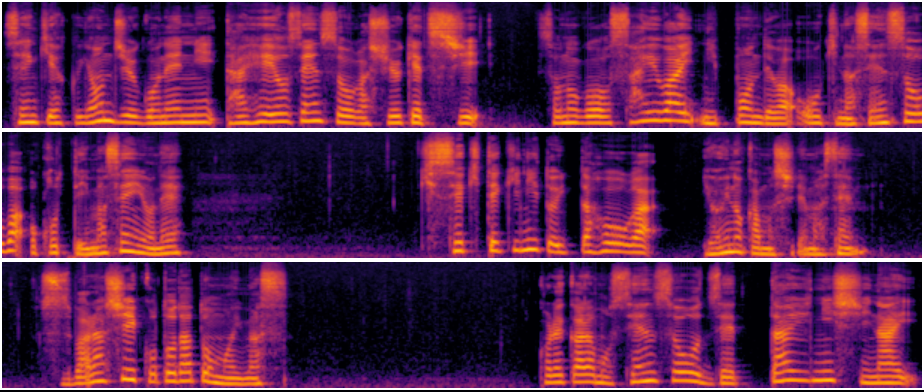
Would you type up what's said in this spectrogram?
1945年に太平洋戦争が終結し、その後幸い日本では大きな戦争は起こっていませんよね。奇跡的にと言った方が良いのかもしれません。素晴らしいことだと思います。これからも戦争を絶対にしない、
